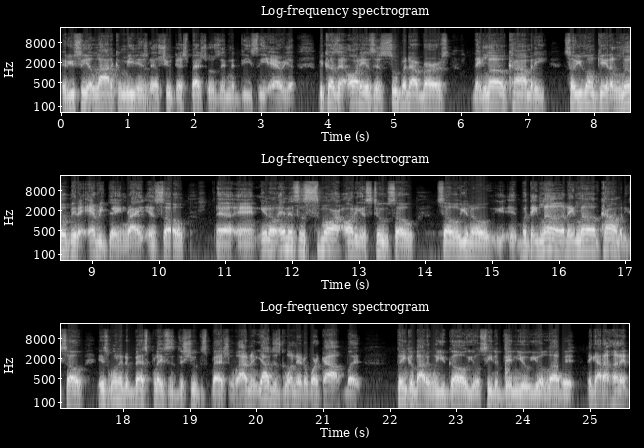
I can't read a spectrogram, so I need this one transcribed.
If you see a lot of comedians, they'll shoot their specials in the DC area because their audience is super diverse. They love comedy, so you're gonna get a little bit of everything, right? And so, uh, and you know, and it's a smart audience too. So so you know, it, but they love they love comedy. So it's one of the best places to shoot a special. I mean, y'all just going there to work out, but think about it when you go, you'll see the venue, you'll love it. They got a hundred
